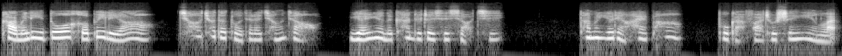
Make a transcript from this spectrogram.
卡梅利多和贝里奥悄悄地躲在了墙角，远远地看着这些小鸡。他们有点害怕，不敢发出声音来。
